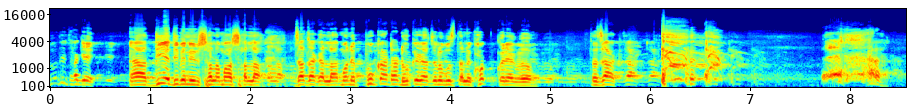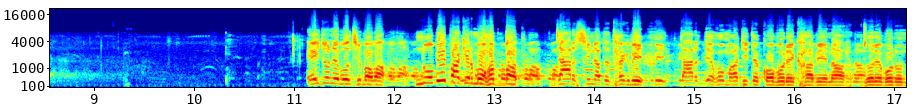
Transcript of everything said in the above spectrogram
যদি থাকে দিয়ে দিবেন ইনশাল্লাহ মাশাল্লাহ যা যাক আল্লাহ মানে পোকাটা ঢুকে গেছিল, বুঝতে খপ করে একদম। তো যাক। এই জন্য বলছি বাবা, নবী পাকের মোহব্বত, যার সিনাতে থাকবে, তার দেহ মাটিতে কবরে খাবে না, জোরে বলুন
